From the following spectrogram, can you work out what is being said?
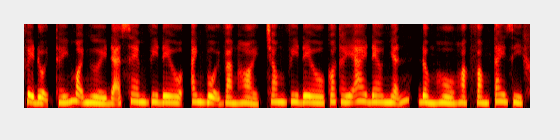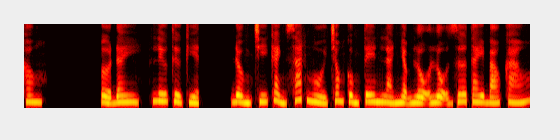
về đội thấy mọi người đã xem video, anh vội vàng hỏi trong video có thấy ai đeo nhẫn, đồng hồ hoặc vòng tay gì không? Ở đây, Lưu Từ Kiệt, đồng chí cảnh sát ngồi trong cùng tên là nhậm lộ lộ giơ tay báo cáo.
